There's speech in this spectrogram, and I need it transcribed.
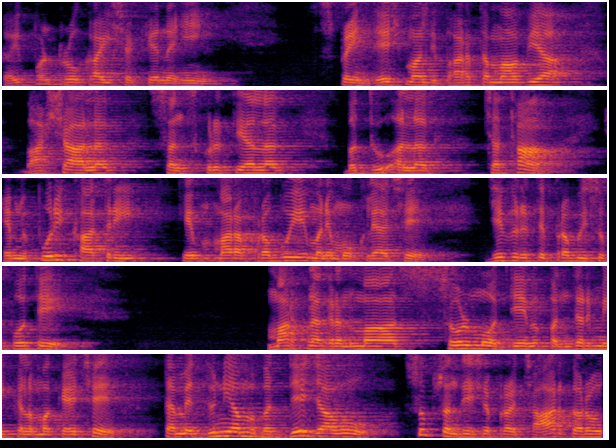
કંઈ પણ રોકાઈ શકે નહીં. સ્પેન દેશમાંથી ભારતમાં આવ્યા, ભાષા અલગ, સંસ્કૃતિ અલગ, બધું અલગ. છતાં એમને પૂરી ખાતરી કે મારા પ્રભુએ મને મોકલ્યા છે. જેવી રીતે પ્રભુ પોતે માર્કના ગ્રંથમાં સોળમો અધ્યાયમાં પંદરમી કલમમાં કહે છે, તમે દુનિયામાં બધે જાઓ, શુભ સંદેશ પ્રચાર કરો.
